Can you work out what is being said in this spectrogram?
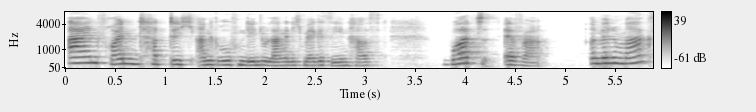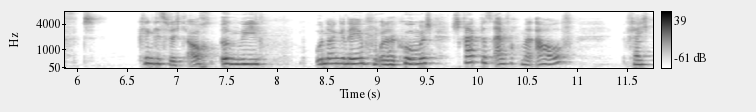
Ein Freund hat dich angerufen, den du lange nicht mehr gesehen hast. Whatever. Und wenn du magst, klingt es vielleicht auch irgendwie unangenehm oder komisch, schreib das einfach mal auf. Vielleicht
